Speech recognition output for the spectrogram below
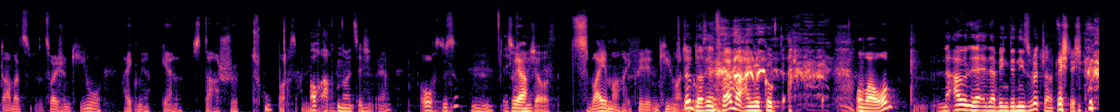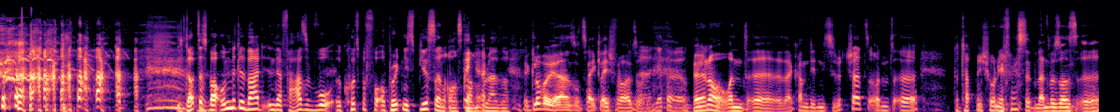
damals Beispiel im Kino habe ich mir gerne Starship Troopers an. Auch 98. Ja. Oh, süß. Ich So, kenne ja. mich aus. Zweimal habe ich mir den Kino Stimmt, du hast ihn zweimal angeguckt. angeguckt. Und warum? Na, aber wegen Denise Richards. Richtig. Ich glaube, das war unmittelbar in der Phase, wo äh, kurz bevor auch Britney Spears dann rauskam oder so. ich glaube, ja, so zeitgleich war so. Ja, da Ja, genau, und äh, da kam Denise Richards und äh, das hat mich schon gefesselt. Und dann besonders äh,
